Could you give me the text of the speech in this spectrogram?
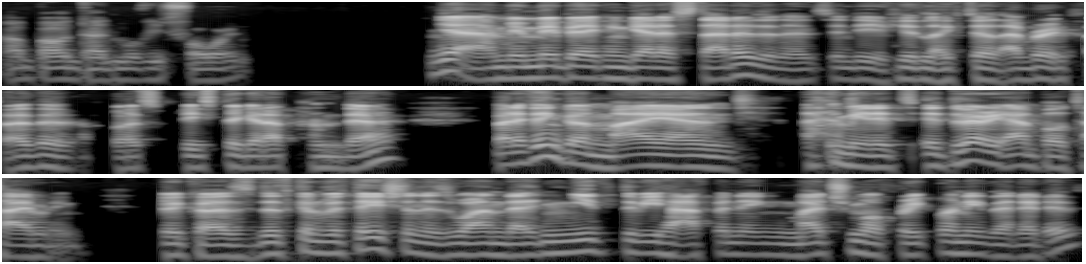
about that moving forward? Yeah, I mean, maybe I can get us started, and then Cindy, if you'd like to elaborate further, of course, please pick it up from there. But I think on my end, I mean, it's it's very ample timing because this conversation is one that needs to be happening much more frequently than it is.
